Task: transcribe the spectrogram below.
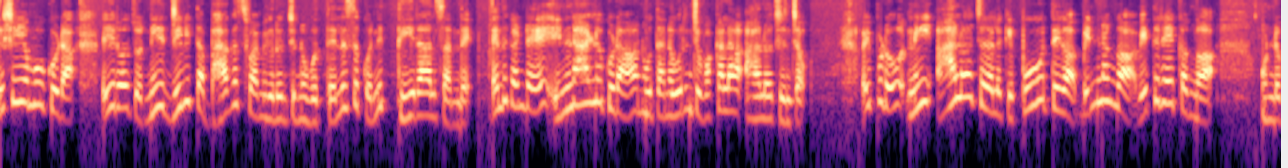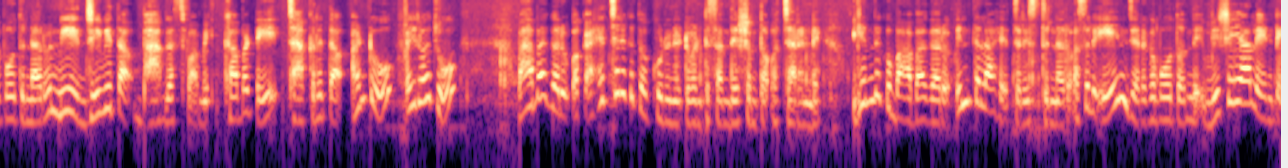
విషయము కూడా ఈరోజు నీ జీవిత భాగస్వామి గురించి నువ్వు తెలుసుకొని తీరాల్సిందే. ఎందుకంటే ఇన్నాళ్ళు కూడా నువ్వు తన గురించి ఒకలా ఆలోచించావు. ఇప్పుడు నీ ఆలోచనలకి పూర్తిగా భిన్నంగా వ్యతిరేకంగా ఉండబోతున్నారు నీ జీవిత భాగస్వామి. కాబట్టి జాగ్రత్త అంటూ ఈరోజు బాబా గారు ఒక హెచ్చరికతో కూడినటువంటి సందేశంతో వచ్చారండి. ఎందుకు బాబా గారు ఇంతలా హెచ్చరిస్తున్నారు? అసలు ఏం జరగబోతోంది? విషయాలేంటి?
